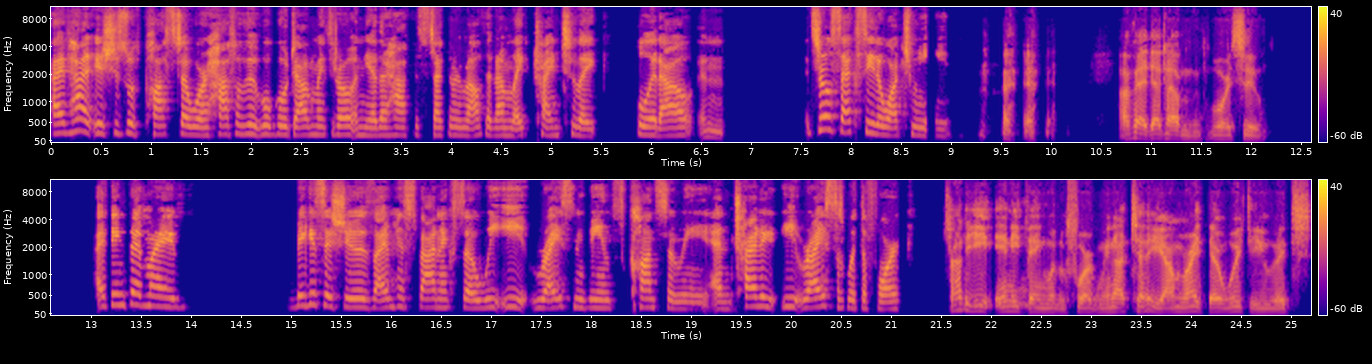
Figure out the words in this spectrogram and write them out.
I've had issues with pasta where half of it will go down my throat and the other half is stuck in my mouth and I'm like trying to like pull it out and it's real sexy to watch me eat. I've had that happen before too. I think that my biggest issue is I'm Hispanic, so we eat rice and beans constantly and try to eat rice with a fork. Try to eat anything with a fork. I mean, I tell you, I'm right there with you. It's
